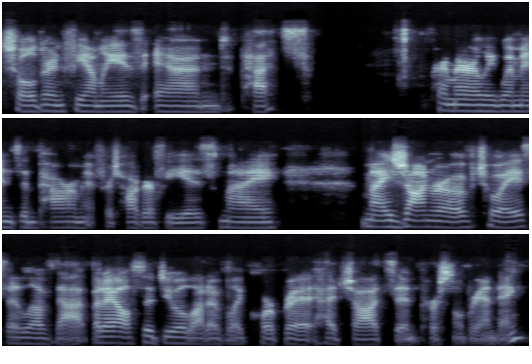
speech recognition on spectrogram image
children, families, and pets. Primarily women's empowerment photography is my my genre of choice. I love that. But I also do a lot of like corporate headshots and personal branding,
